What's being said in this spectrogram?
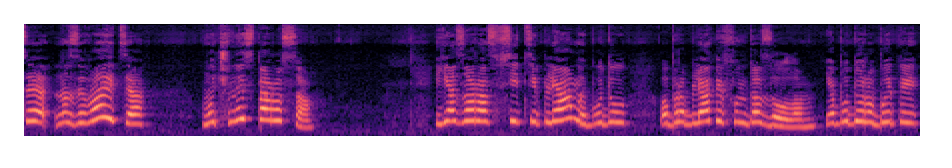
Це називається мучниста роса. Я зараз всі ці плями буду обробляти фундазолом. Я буду робити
